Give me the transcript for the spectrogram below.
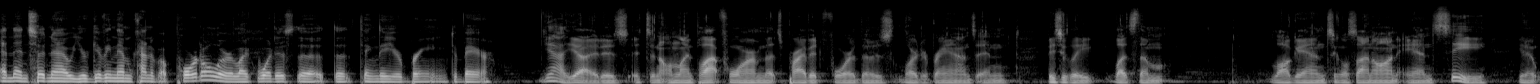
And then, so now you're giving them kind of a portal, or like what is the, the thing that you're bringing to bear? Yeah, yeah, it is. It's an online platform that's private for those larger brands and basically lets them log in, single sign on, and see, you know,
